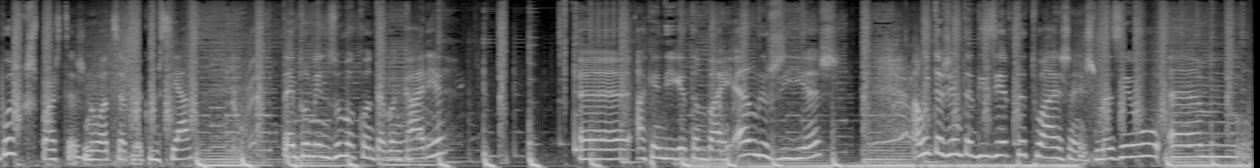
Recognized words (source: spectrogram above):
Boas respostas no WhatsApp da comercial. Tem pelo menos uma conta bancária. Ah, há quem diga também alergias. Há muita gente a dizer tatuagens, mas eu ahm,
